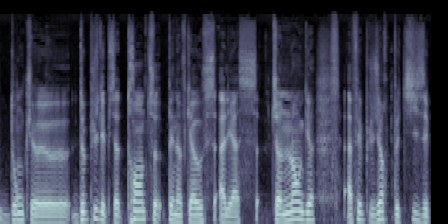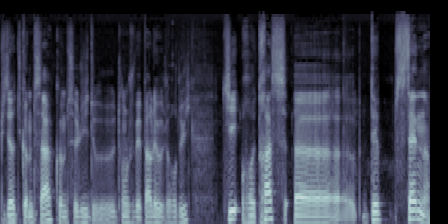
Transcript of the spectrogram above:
donc, euh, depuis l'épisode 30, Pen of Chaos, alias John Lang, a fait plusieurs petits épisodes comme ça, comme celui de, dont je vais parler aujourd'hui, qui retrace euh, des scènes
